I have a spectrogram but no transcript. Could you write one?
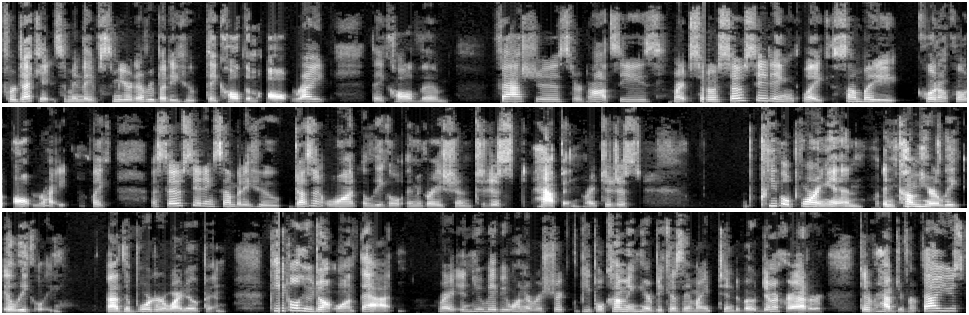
for decades. I mean, they've smeared everybody who they called them alt right, they called them fascists or Nazis, right? So associating like somebody quote unquote alt right, like associating somebody who doesn't want illegal immigration to just happen, right? To just people pouring in and come here le- illegally, uh, the border wide open. People who don't want that, right, and who maybe want to restrict the people coming here because they might tend to vote Democrat or have different values,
